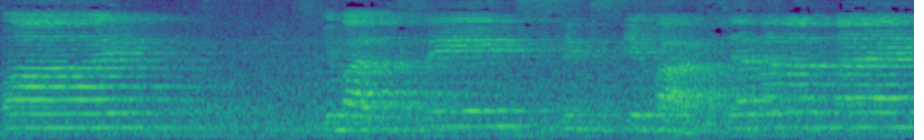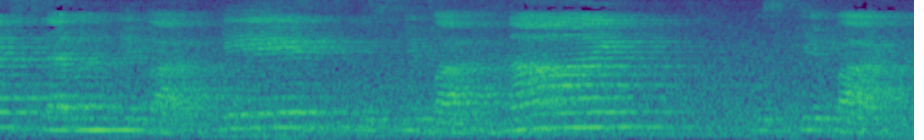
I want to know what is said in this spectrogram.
five इसके बाद सिक्स सिक्स के बाद सेवन आता है सेवन के बाद एट उसके बाद नाइन उसके बाद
